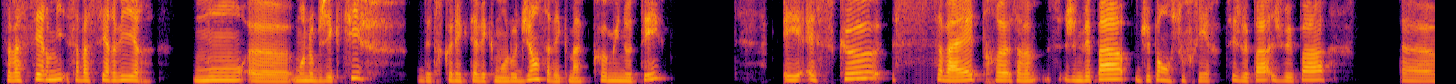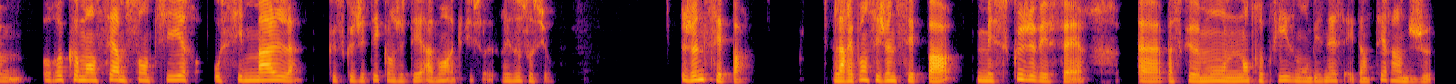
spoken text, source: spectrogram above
ça va, servir, euh, mon objectif d'être connecté avec mon audience, avec ma communauté? Et est-ce que ça va être, je ne vais pas, je vais pas en souffrir. Tu sais, je vais pas, je vais pas euh, recommencer à me sentir aussi mal que ce que j'étais quand j'étais avant active sur les réseaux sociaux? Je ne sais pas. La réponse est je ne sais pas. Mais ce que je vais faire, euh, parce que mon entreprise, mon business est un terrain de jeu.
